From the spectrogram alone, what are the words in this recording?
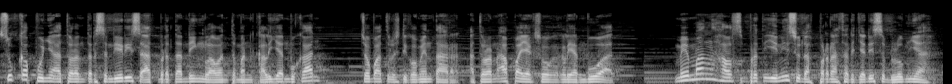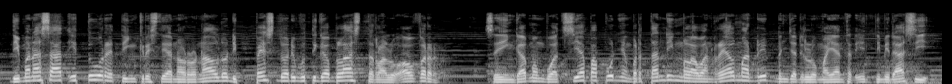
suka punya aturan tersendiri saat bertanding melawan teman kalian bukan? Coba tulis di komentar aturan apa yang suka kalian buat. Memang hal seperti ini sudah pernah terjadi sebelumnya, di mana saat itu rating Cristiano Ronaldo di PES 2013 terlalu over, sehingga membuat siapa pun yang bertanding melawan Real Madrid menjadi lumayan terintimidasi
